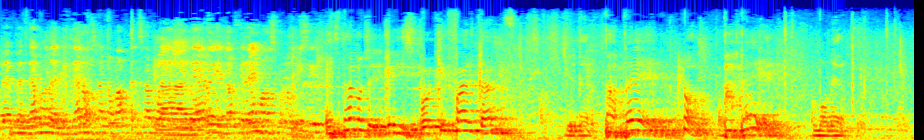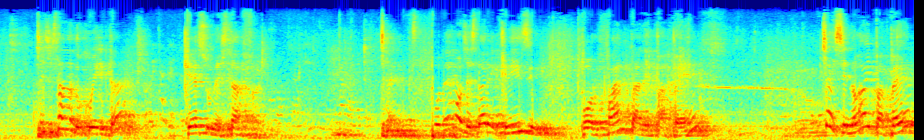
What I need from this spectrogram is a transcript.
dependemos del dinero, o sea, no va a pensar en el dinero y no queremos producir. Estamos en crisis porque falta dinero. Papel. No, papel. Moneda. ¿Se está dando cuenta que es una estafa? ¿Podemos estar en crisis por falta de papel? si no hay papel,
